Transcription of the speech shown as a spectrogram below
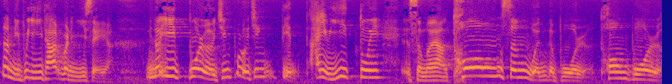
那你不依他，不你依谁呀？你都依般若经，般若经边还有一堆什么呀？通声闻的般若，通般若，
